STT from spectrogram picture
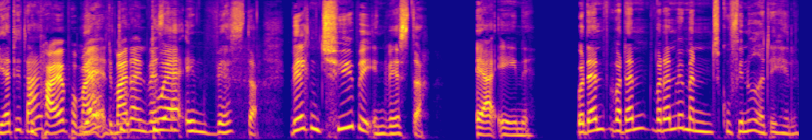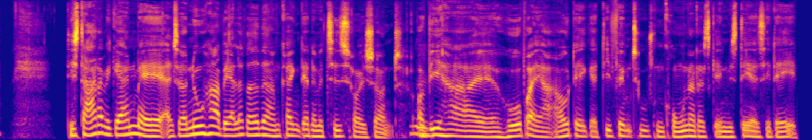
Ja, det er dig. Du peger på mig. Ja, er det mig, du, der er investor? Du er investor. Hvilken type investor er Ane? Hvordan, hvordan, hvordan vil man skulle finde ud af det, Helle? Det starter vi gerne med, altså nu har vi allerede været omkring det der med tidshorisont, mm. og vi har, øh, håber jeg, afdækket de 5.000 kroner, der skal investeres i dag.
